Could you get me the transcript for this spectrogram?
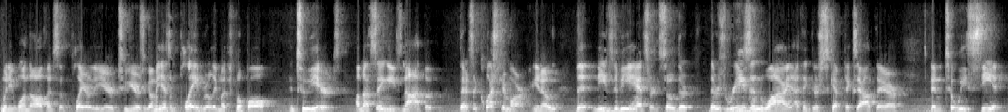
when he won the Offensive Player of the Year two years ago? I mean, he hasn't played really much football in two years. I'm not saying he's not, but that's a question mark, you know, that needs to be answered. So there, there's reason why I think there's skeptics out there, and until we see it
